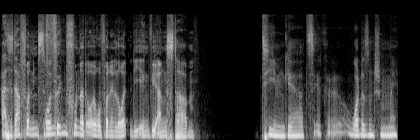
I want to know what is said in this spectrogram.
Also davon nimmst du und 500 Euro von den Leuten, die irgendwie Angst haben. Team Gerhard Zirkel, what isn't me?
